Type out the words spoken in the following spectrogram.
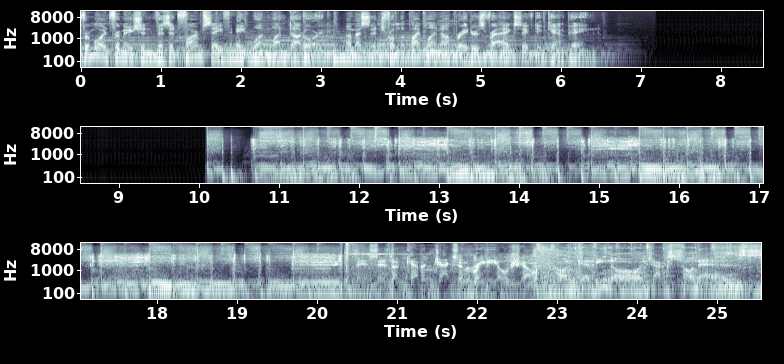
For more information, visit farmsafe811.org. A message from the Pipeline Operators for Ag Safety Campaign. Jacksones.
